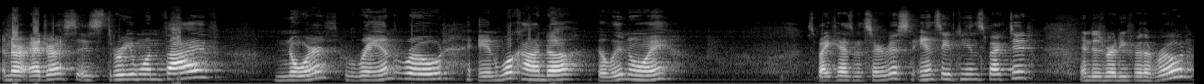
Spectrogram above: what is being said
and our address is 315 North Rand Road in Wauconda, Illinois. This bike has been serviced and safety inspected and is ready for the road.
